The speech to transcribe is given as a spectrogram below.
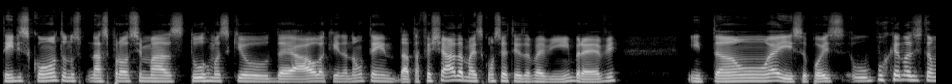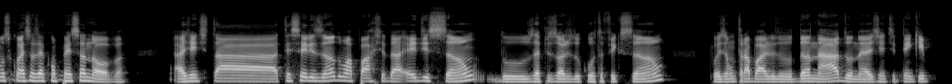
tem desconto nos, nas próximas turmas que eu der aula, que ainda não tem data fechada, mas com certeza vai vir em breve. Então é isso, pois o porquê nós estamos com essa recompensa nova? A gente está terceirizando uma parte da edição dos episódios do Curta Ficção, pois é um trabalho danado, né? A gente tem que,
